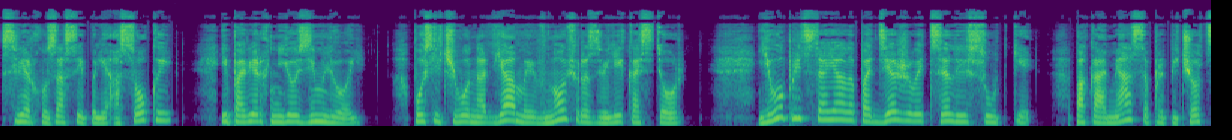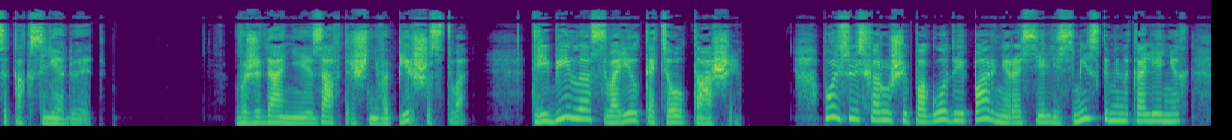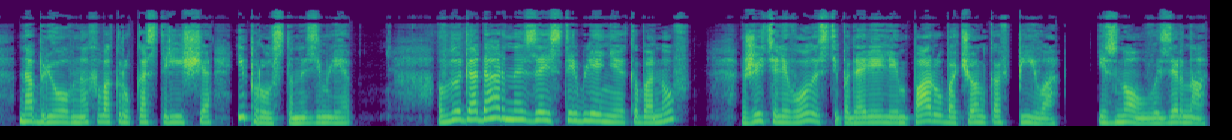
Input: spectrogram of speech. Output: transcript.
Сверху засыпали осокой и поверх нее землей, после чего над ямой вновь развели костер. Его предстояло поддерживать целые сутки, пока мясо пропечется как следует. В ожидании завтрашнего пиршества Требила сварил котел каши. Пользуясь хорошей погодой, парни расселись с мисками на коленях, на бревнах вокруг кострища и просто на земле. В благодарность за истребление кабанов жители волости подарили им пару бочонков пива из нового зерна,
